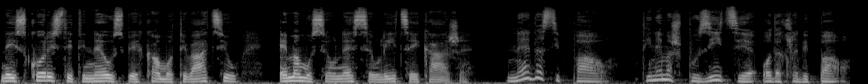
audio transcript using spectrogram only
ne iskoristiti neuspjeh kao motivaciju, Ema mu se unese u lice i kaže Ne da si pao, ti nemaš pozicije odakle bi pao.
